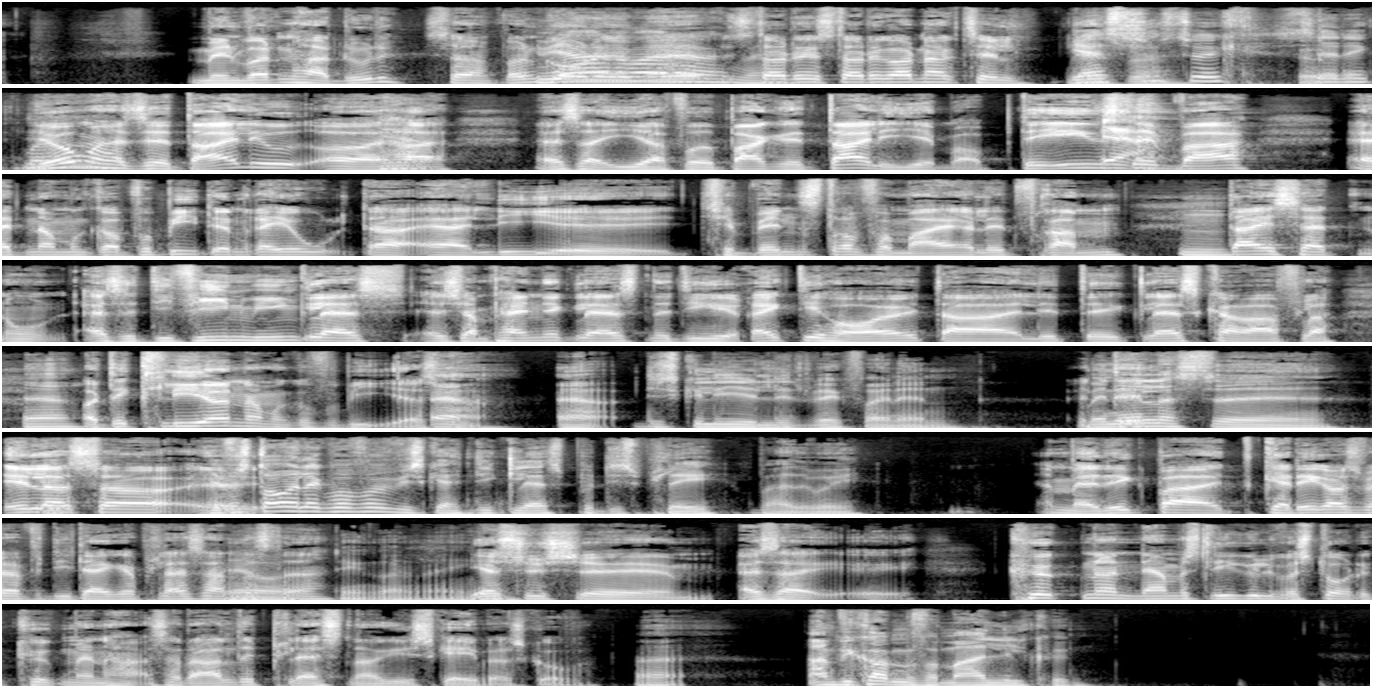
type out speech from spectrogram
Men hvordan har du det? Så hvordan Ja, går det Hvad, står, det står det godt nok til? Jeg synes du ikke? Ser det ikke Jo, men han ser dejlig ud, og Ja. ja. har, altså, I har fået bakket et dejligt hjem op. Det eneste Ja. ja. var, at når man går forbi den reol, der er lige øh, til venstre for mig og lidt fremme, mm. der er sat nogle, altså de fine vinglas, øh, champagneglasene, de er rigtig høje, der er lidt øh, glaskarafler, Ja. og det klirrer, når man går forbi. Altså. Ja, ja, de skal lige lidt væk fra hinanden. Men Det- ellers... Øh, Ellers så... Øh, jeg forstår heller ikke, hvorfor vi skal have de glas på display, by the way. jamen, er det ikke bare, kan det ikke også være, fordi der ikke er plads andre Jo, steder? det kan godt være. Jeg synes, øh, altså, øh, køkkener, nærmest ligegyldigt, hvor stort et køkken man har, så er der aldrig plads nok i skabe og skuffer. Jamen, vi kommer med for meget lille køkken.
